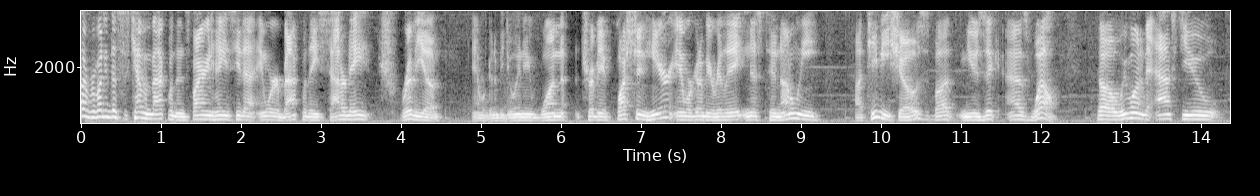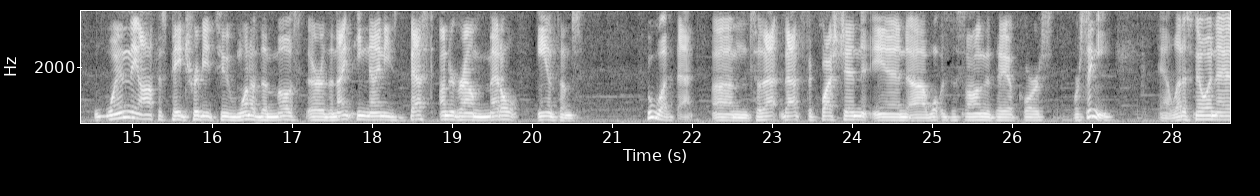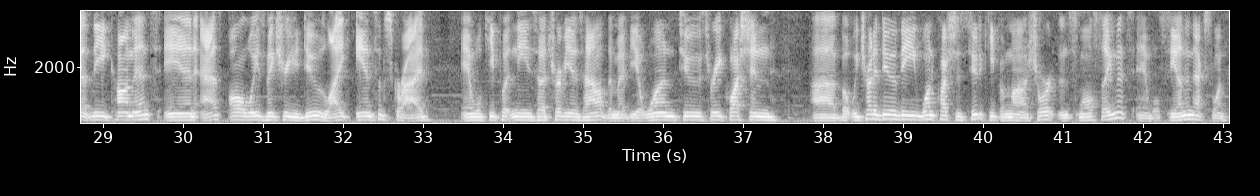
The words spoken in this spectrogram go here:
Hi, everybody. This is Kevin back with Inspiring How You See That, and we're back with a Saturday trivia. And we're going to be doing a one trivia question here, and we're going to be relating this to not only uh, TV shows, but music as well. So we wanted to ask you when The Office paid tribute to one of the most, or the 1990s best underground metal anthems. Who was that? Um, so that that's the question, and uh, what was the song that they, of course, were singing? And let us know in uh, the comments. And as always, make sure you do like and subscribe. And we'll keep putting these uh, trivias out. There might be a one, two, three question. Uh, but we try to do the one questions too to keep them uh, short and small segments. And we'll see you on the next one.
